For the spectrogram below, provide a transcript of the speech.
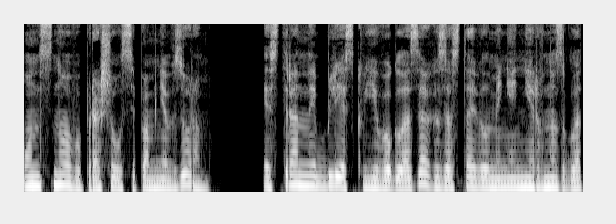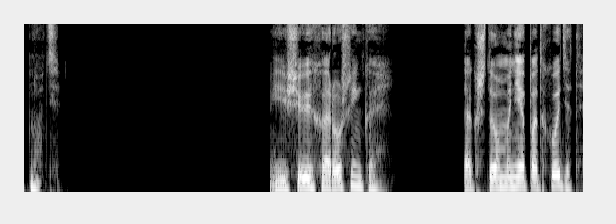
Он снова прошелся по мне взором, и странный блеск в его глазах заставил меня нервно сглотнуть. Еще и хорошенькая. Так что мне подходит.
